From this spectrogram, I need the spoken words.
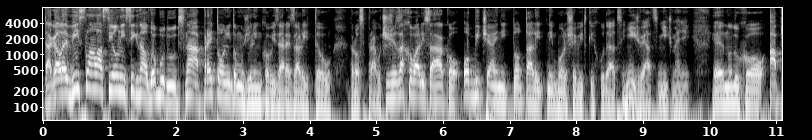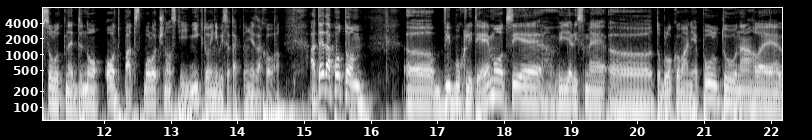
tak ale vyslala silný signál do budúcna a preto oni tomu Žilinkovi zarezali tú rozpravu. Čiže zachovali sa ako obyčajní totalitní bolševickí chudáci. Nič viac, nič menej. Je jednoducho absolútne dno, odpad spoločnosti. Nikto iný by sa takto nezachoval. A teda potom vybuchli tie emócie, videli sme uh, to blokovanie pultu, náhle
